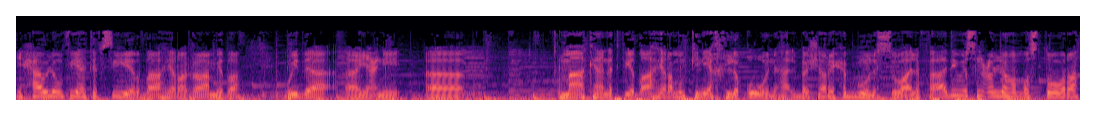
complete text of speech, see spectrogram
يحاولون فيها تفسير ظاهرة غامضة وإذا آه يعني آه ما كانت في ظاهرة ممكن يخلقونها. البشر يحبون السوالف هذه ويصنعون لهم أسطورة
